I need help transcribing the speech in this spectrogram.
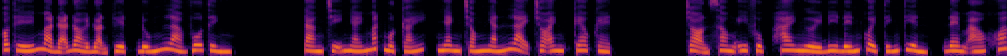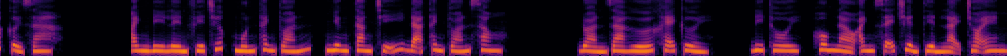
Có thế mà đã đòi đoạn tuyệt đúng là vô tình. Tang chỉ nháy mắt một cái, nhanh chóng nhắn lại cho anh keo kẹt. Chọn xong y phục hai người đi đến quầy tính tiền, đem áo khoác cởi ra. Anh đi lên phía trước muốn thanh toán, nhưng tang chỉ đã thanh toán xong. Đoàn gia hứa khẽ cười. Đi thôi, hôm nào anh sẽ chuyển tiền lại cho em.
